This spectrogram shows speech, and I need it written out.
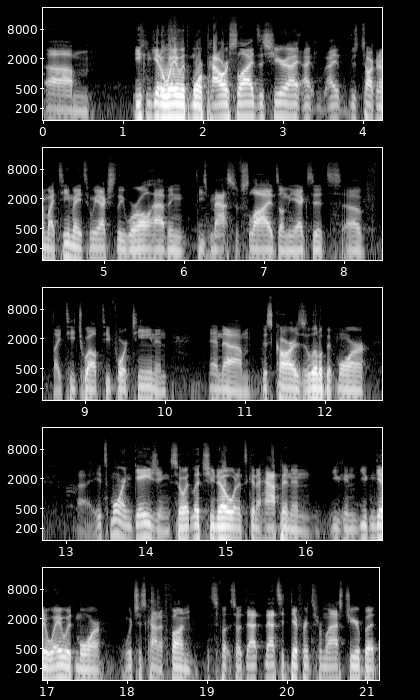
Um, you can get away with more power slides this year. I, I, I, was talking to my teammates, and we actually were all having these massive slides on the exits of like T12, T14, and and um, this car is a little bit more. Uh, it's more engaging, so it lets you know when it's going to happen, and you can you can get away with more, which is kind of fun. It's fun. so that that's a difference from last year, but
